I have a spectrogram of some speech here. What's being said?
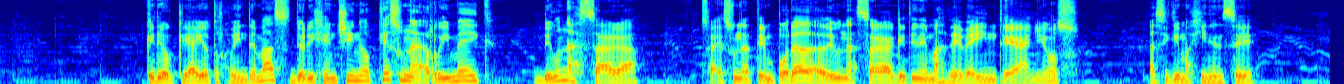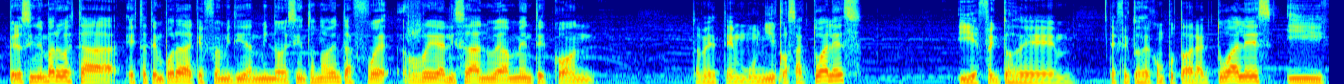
creo que hay otros 20 más, de origen chino, que es una remake de una saga, o sea, es una temporada de una saga que tiene más de 20 años, así que imagínense. Pero sin embargo, esta, esta temporada que fue emitida en 1990 fue realizada nuevamente con también de muñecos actuales y efectos de, de efectos de computadora actuales y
